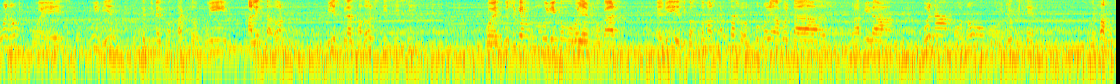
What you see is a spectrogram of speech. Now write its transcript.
Bueno, pues, pues muy bien, este primer contacto, muy alentador, muy esperanzador, sí, sí, sí. Pues no sé qué, muy bien cómo voy a enfocar el vídeo, si con tomas falsas os pongo ya la vuelta rápida buena o no, o yo qué sé. Comenzamos.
